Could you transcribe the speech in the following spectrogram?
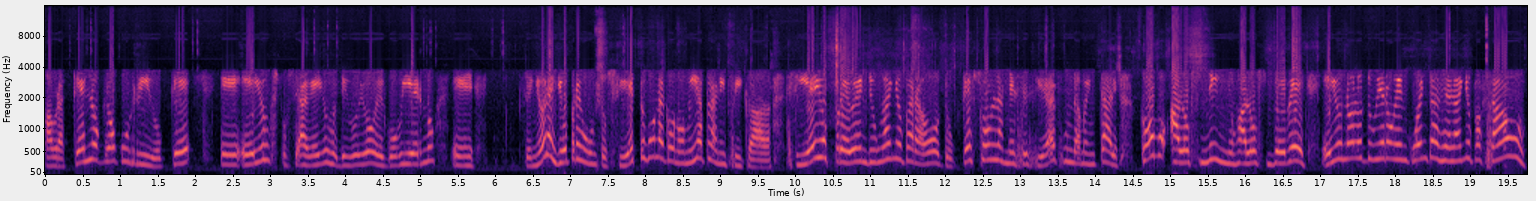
Ahora, ¿qué es lo que ha ocurrido? Que eh, ellos, o sea, ellos, digo yo, el gobierno eh, Señores, yo pregunto, si esto es una economía planificada, si ellos prevén de un año para otro qué son las necesidades fundamentales, cómo a los niños, a los bebés, ellos no lo tuvieron en cuenta desde el año pasado,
